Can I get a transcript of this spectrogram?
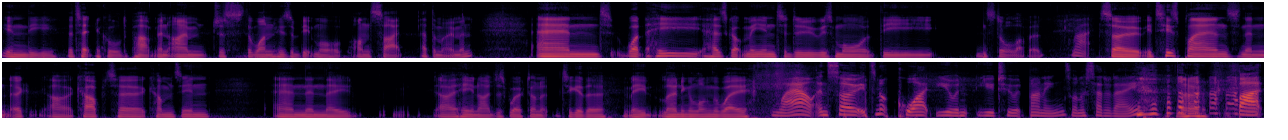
in the, the technical department. I'm just the one who's a bit more on site at the moment. And what he has got me in to do is more the install of it. Right. So it's his plans, and then a, a carpenter comes in, and then they, uh, he and I just worked on it together. Me learning along the way. Wow. And so it's not quite you and you two at Bunnings on a Saturday, No. but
